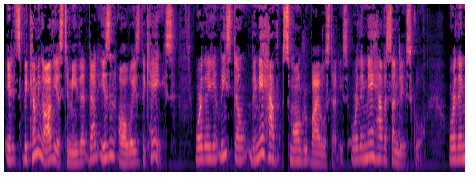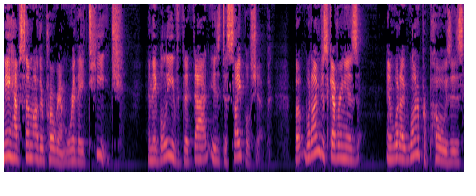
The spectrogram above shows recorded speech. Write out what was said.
it's becoming obvious to me that that isn't always the case or they at least don't, they may have small group Bible studies, or they may have a Sunday school, or they may have some other program where they teach and they believe that that is discipleship. But what I'm discovering is, and what I want to propose is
